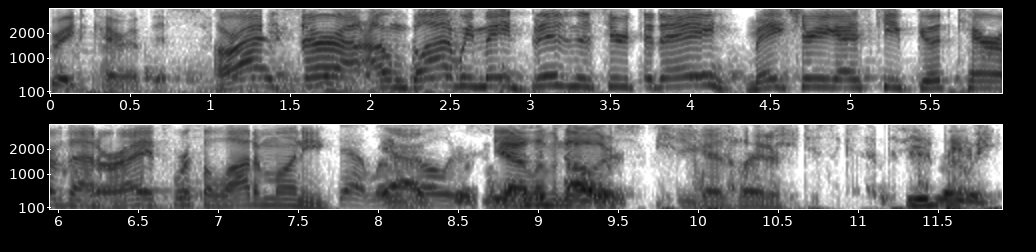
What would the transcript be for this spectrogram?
great care of this. All right, sir. I- I'm glad we made business here today. Make sure you guys keep good care of that, all right? It's worth a lot of money. Yeah, eleven Yeah, dollars. Yeah, eleven dollars. See you guys later. He just accepted See you that, bro. later.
